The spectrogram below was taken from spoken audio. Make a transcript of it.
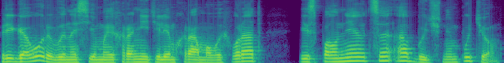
приговоры, выносимые хранителем храмовых врат, исполняются обычным путем.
